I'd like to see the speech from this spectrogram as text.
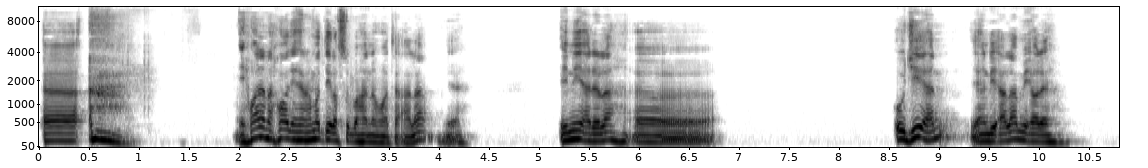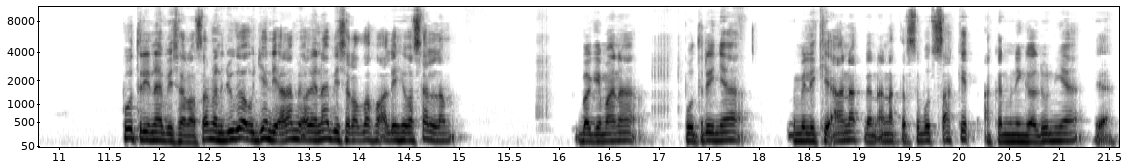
Uh, Ikhwan dan akhwat yang dirahmati Allah Subhanahu wa taala, ya. Ini adalah uh, ujian yang dialami oleh putri Nabi sallallahu alaihi wasallam dan juga ujian dialami oleh Nabi sallallahu alaihi wasallam. Bagaimana putrinya memiliki anak dan anak tersebut sakit akan meninggal dunia, ya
